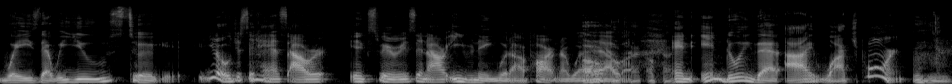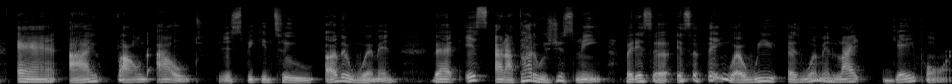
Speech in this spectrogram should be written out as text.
ways that we use to you know just enhance our experience in our evening with our partner, whatever. Oh, okay, okay. And in doing that, I watch porn, Mm-hmm. and I found out just speaking to other women that it's and I thought it was just me, but it's a it's a thing where we as women like gay porn.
